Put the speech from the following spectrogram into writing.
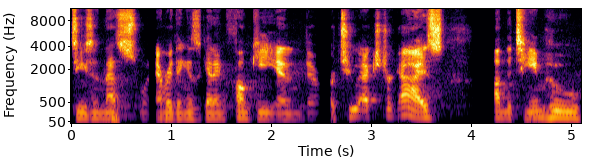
season. That's when everything is getting funky, and there are two extra guys on the team who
